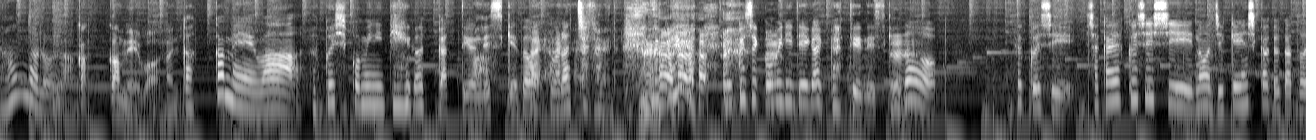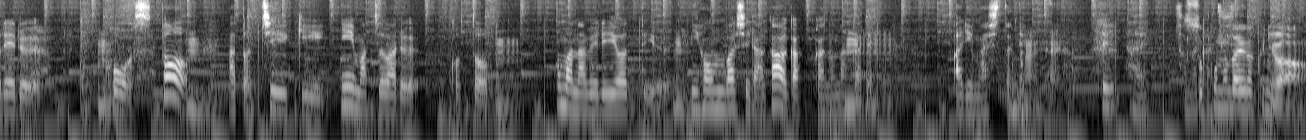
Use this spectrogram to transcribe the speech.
う。なんだろうな。学科名は何？学科名は福祉コミュニティ学科っていうんですけどあはいはいはい笑っちゃダメ。だ 福祉コミュニティ学科っていうんですけど、福祉社会福祉士の受験資格が取れるコースと、うんあと地域にまつわることうんを学べるよっていううん日本柱が学科の中でありましたね。うんはいはいで、はい、そそこの大学には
